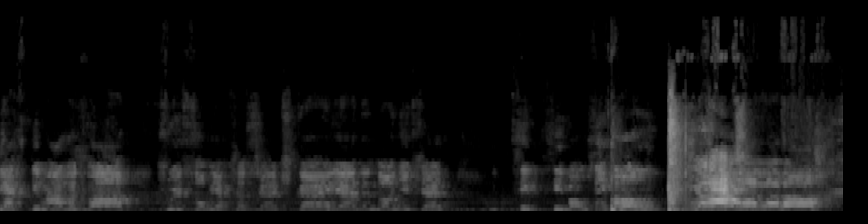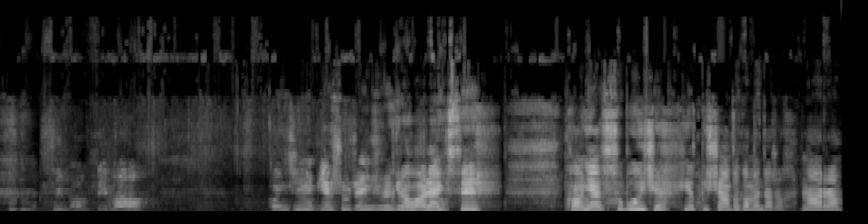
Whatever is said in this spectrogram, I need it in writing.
Pieski małe dwa szły sobie przez rzeczkę. Jeden do nich szedł. Si- Sibą, sibą. Ja, la, la. Sibą, sibą. Kończymy pierwszą część, wygrał Aleksy. Koniec, subujcie i odpiszcie na to w komentarzach. Nara.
